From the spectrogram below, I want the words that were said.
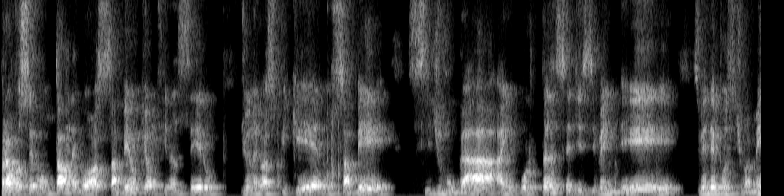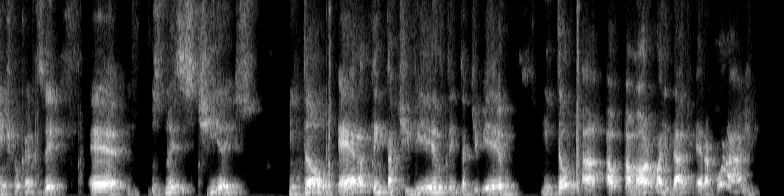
para você montar um negócio, saber o que é um financeiro de um negócio pequeno, saber se divulgar, a importância de se vender, se vender positivamente, que eu quero dizer, é, não existia isso. Então, era tentativa e erro, tentativa e erro. Então, a, a, a maior qualidade era a coragem.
